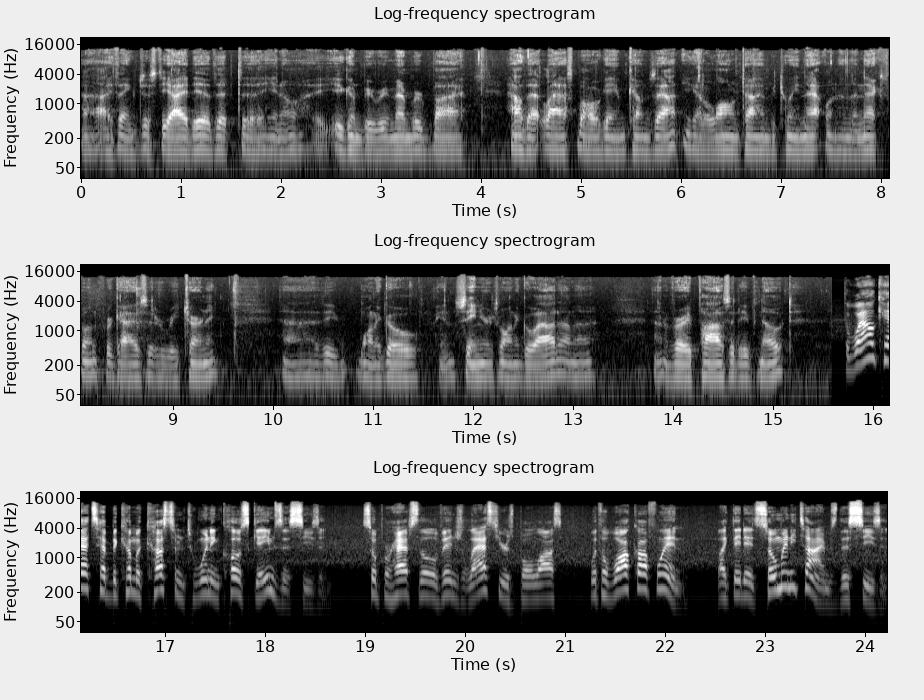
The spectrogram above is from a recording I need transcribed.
Uh, I think just the idea that, uh, you know, you're going to be remembered by how that last ball game comes out. You got a long time between that one and the next one for guys that are returning. Uh, they want to go, you know, seniors want to go out on a, on a very positive note. The Wildcats have become accustomed to winning close games this season, so perhaps they'll avenge last year's bowl loss with a walk-off win, like they did so many times this season.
